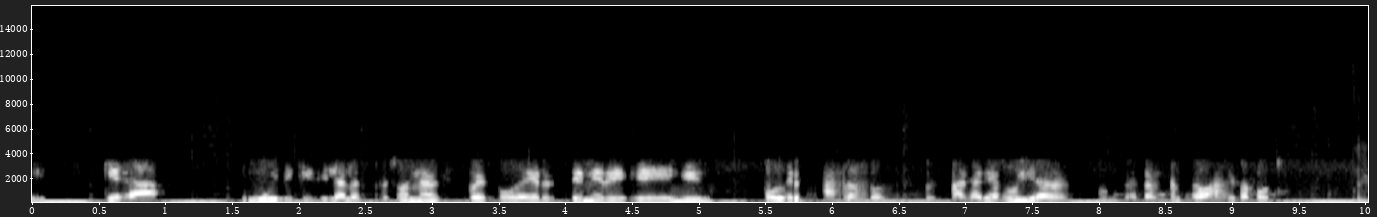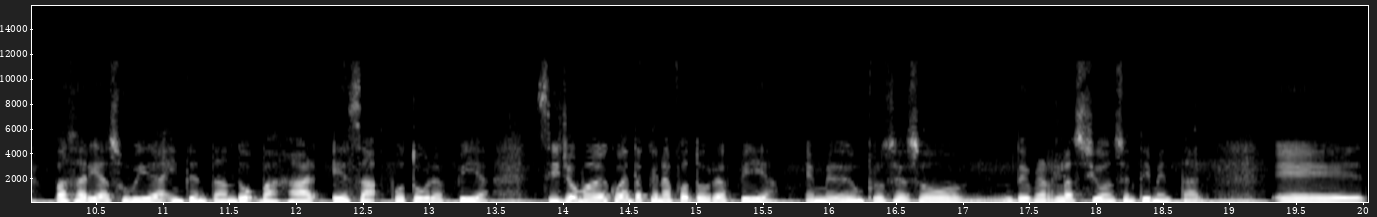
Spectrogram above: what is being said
eh, queda muy difícil a las personas pues poder tener eh, eh mm. poder bajar pues pagaría su vida tratando de bajar esa foto pasaría su vida intentando bajar esa fotografía. Si yo me doy cuenta que una fotografía, en medio de un proceso de una relación sentimental, eh,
